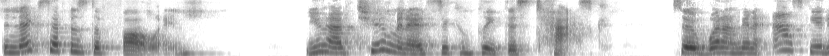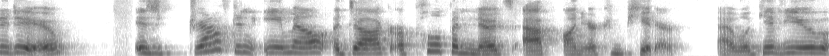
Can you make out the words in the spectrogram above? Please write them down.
the next step is the following. You have two minutes to complete this task. So what I'm gonna ask you to do is draft an email, a doc, or pull up a notes app on your computer. I will give you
